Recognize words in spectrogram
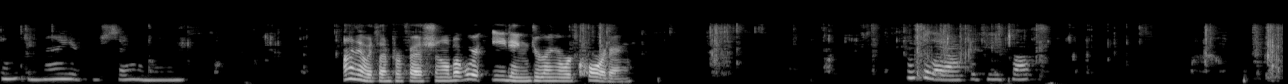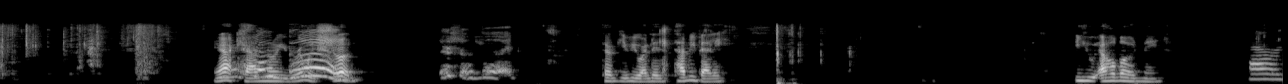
Don't deny your persona, man. I know it's unprofessional, but we're eating during a recording. I should lay off the two puffs. Yeah, They're so you really should. They're so good. They'll give you a little tubby belly. You elbowed me. Hard.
